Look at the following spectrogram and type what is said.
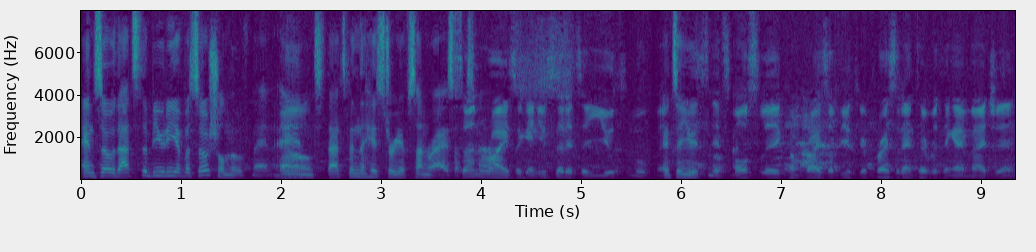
and so that's the beauty of a social movement Now- and that's been the history of sunrise up to now. Sunrise again. You said it's a youth movement. It's a youth It's, it's mostly comprised of youth. Your president, everything I imagine,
